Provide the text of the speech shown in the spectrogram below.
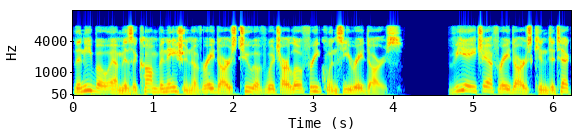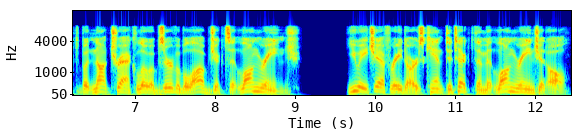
The NEBO-M is a combination of radars two of which are low-frequency radars. VHF radars can detect but not track low observable objects at long range. UHF radars can't detect them at long range at all.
